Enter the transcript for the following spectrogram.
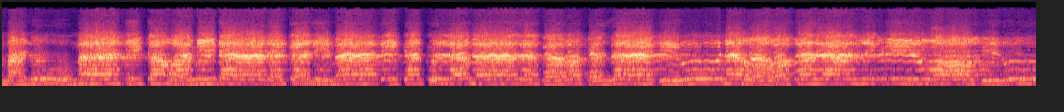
معلوماتك ومداد كلماتك كلما ذكرك ذاكرون وغفل عن ذكره الغافلون.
